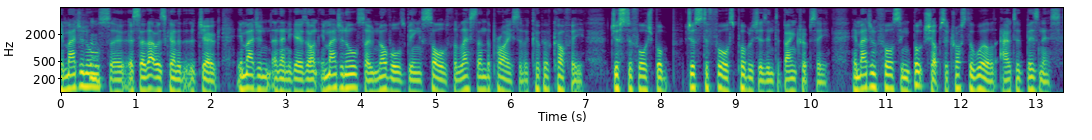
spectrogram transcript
Imagine hmm. also, so that was kind of the joke. Imagine, and then he goes on, imagine also novels being sold for less than the price of a cup of coffee just to force, just to force publishers into bankruptcy. Imagine forcing bookshops across the world out of business,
